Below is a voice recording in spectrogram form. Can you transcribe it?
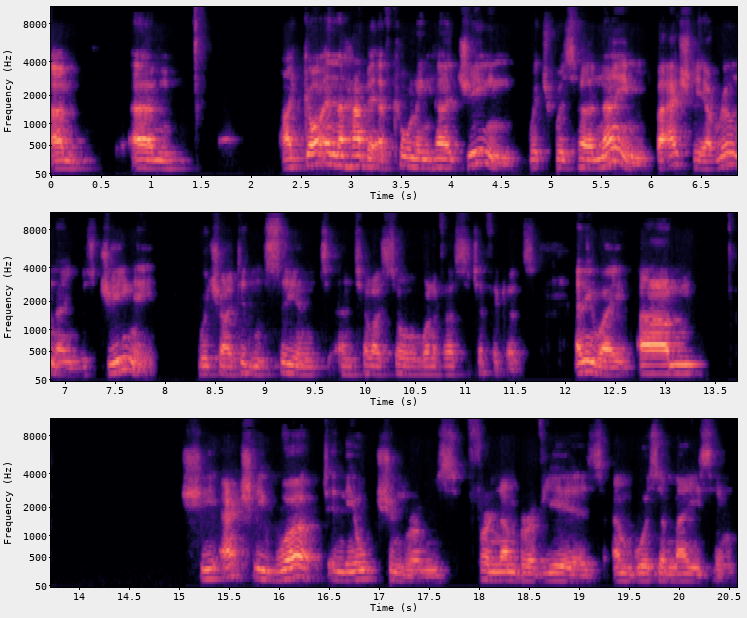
Um, um, I got in the habit of calling her Jean, which was her name, but actually her real name was Jeannie, which I didn't see until I saw one of her certificates. Anyway, um, she actually worked in the auction rooms for a number of years and was amazing.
